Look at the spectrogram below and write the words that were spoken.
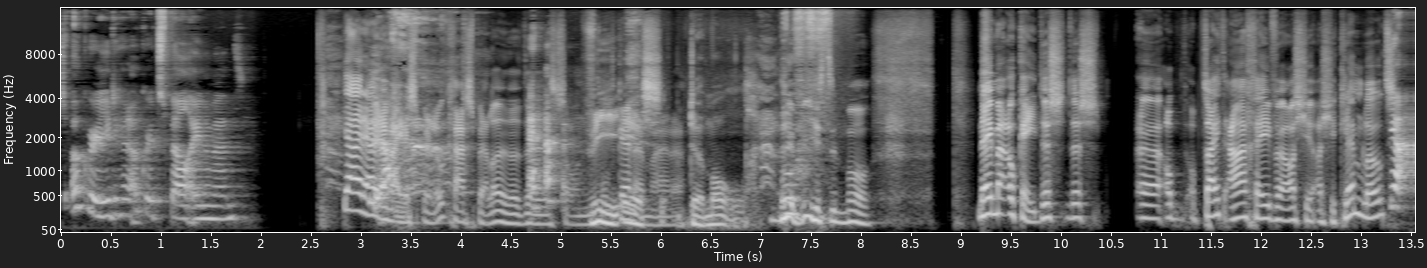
Dus ook weer, jullie zijn ook weer het spelelement. Ja, ja, ja, wij spelen ook graag spellen. Dat, dat is Wie ontkennen, is maar, de mol? Wie is de mol? Nee, maar oké, dus, dus eh, op, op tijd aangeven als je, als je klem loopt. Ja,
